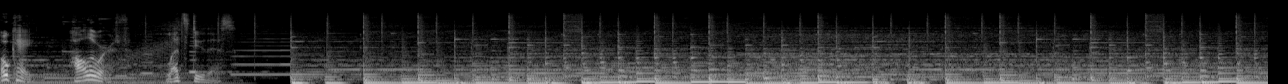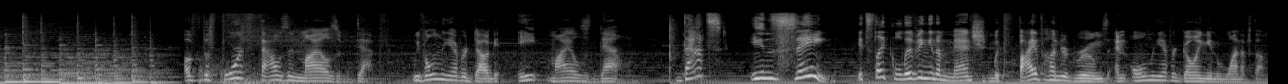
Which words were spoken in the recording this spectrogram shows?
Okay, Hollow Earth, let's do this. Of the 4,000 miles of depth, we've only ever dug eight miles down. That's insane. It's like living in a mansion with 500 rooms and only ever going in one of them.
